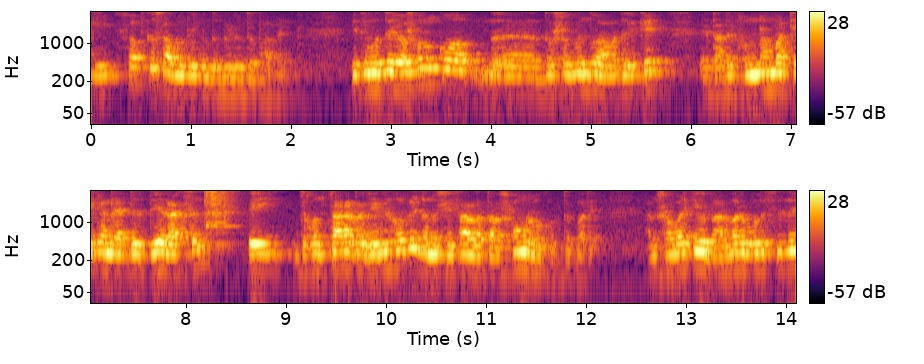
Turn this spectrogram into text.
কি সব কিছু আমাদের কিন্তু ভিডিওতে পাবেন। ইতিমধ্যে অসংখ্য দর্শকবৃন্দ আমাদেরকে তাদের ফোন নাম্বার, ঠিকানা, অ্যাড্রেস দিয়ে রাখছেন। এই যখন চারাটা রেডি হবে, যেন সেই চারাটা তারা সংগ্রহ করতে পারে। আমি সবাইকে বারবার বলেছি যে,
